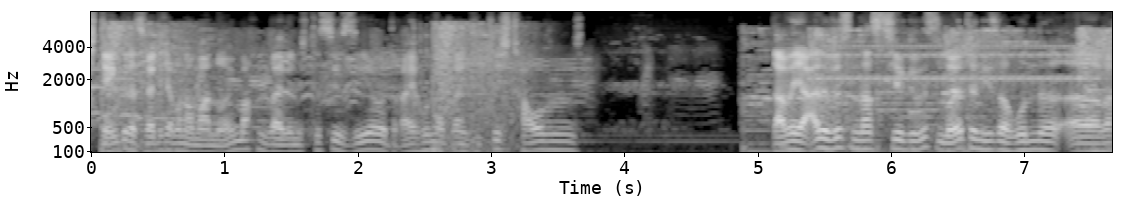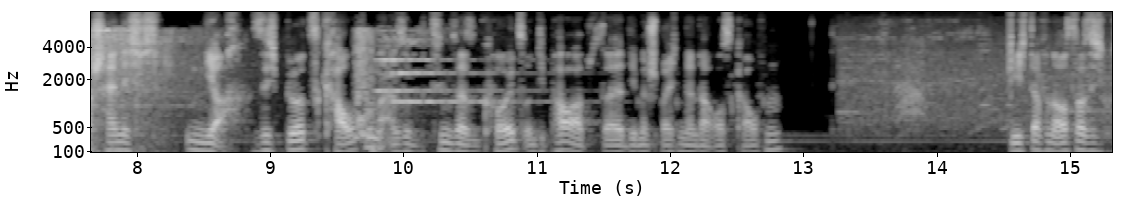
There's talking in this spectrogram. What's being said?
Ich denke, das werde ich aber nochmal neu machen, weil wenn ich das hier sehe, 373.000. Da wir ja alle wissen, dass hier gewisse Leute in dieser Runde äh, wahrscheinlich, ja, sich Birds kaufen, also beziehungsweise Coils und die Power-Ups äh, dementsprechend dann daraus kaufen, gehe ich davon aus, dass ich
